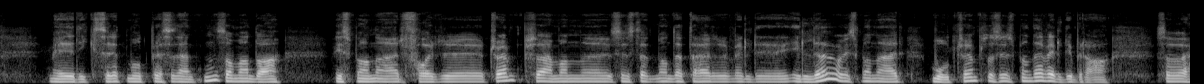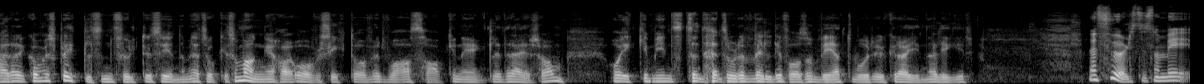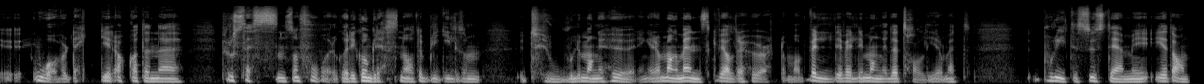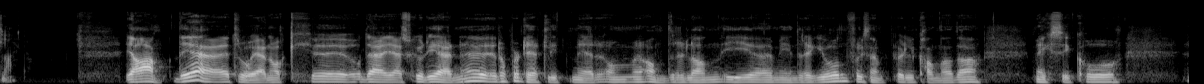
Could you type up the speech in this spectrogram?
med riksrett mot presidenten, som man da hvis man er for eh, Trump, så er eh, syns man dette er veldig ille. Og hvis man er mot Trump, så syns man det er veldig bra. Så her kommer splittelsen fullt til syne. Men jeg tror ikke så mange har oversikt over hva saken egentlig dreier seg om. Og ikke minst, jeg tror det er veldig få som vet hvor Ukraina ligger. Men føles det som vi overdekker akkurat denne prosessen som foregår i Kongressen, og at det blir liksom utrolig mange høringer og mange mennesker vi aldri har hørt om, og veldig, veldig mange detaljer om et politisk system i, i et annet land? Ja, det tror jeg nok. Eh, og er, jeg skulle gjerne rapportert litt mer om andre land i eh, min region, f.eks. Canada, Mexico,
